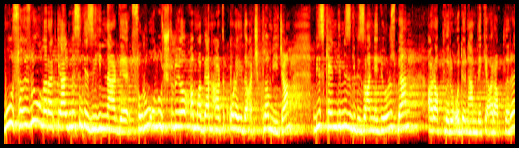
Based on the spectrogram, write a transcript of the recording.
Bu sözlü olarak gelmesi de zihinlerde soru oluşturuyor ama ben artık orayı da açıklamayacağım. Biz kendimiz gibi zannediyoruz. Ben Arapları, o dönemdeki Arapları,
